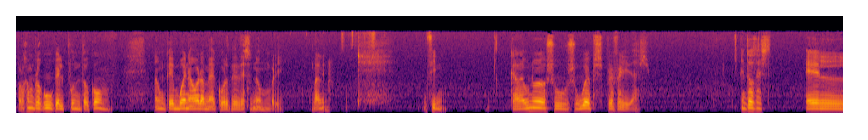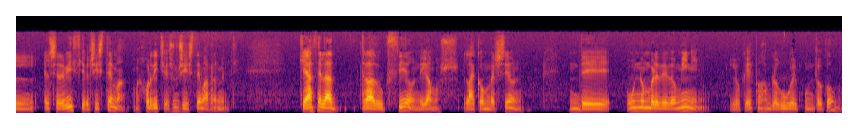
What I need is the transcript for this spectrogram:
Por ejemplo, google.com, aunque en buena hora me acuerde de ese nombre. ¿Vale? En fin, cada uno de sus webs preferidas. Entonces, el, el servicio, el sistema, mejor dicho, es un sistema realmente, que hace la traducción, digamos, la conversión de un nombre de dominio, lo que es por ejemplo google.com,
